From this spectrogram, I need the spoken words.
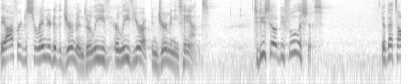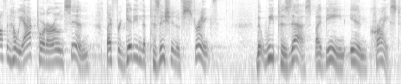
they offered to surrender to the Germans or leave, or leave Europe in Germany's hands. To do so would be foolishness. Yet that's often how we act toward our own sin by forgetting the position of strength that we possess by being in Christ.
